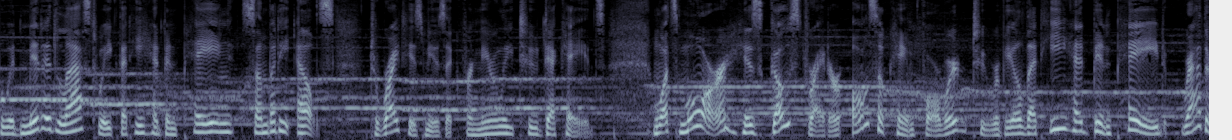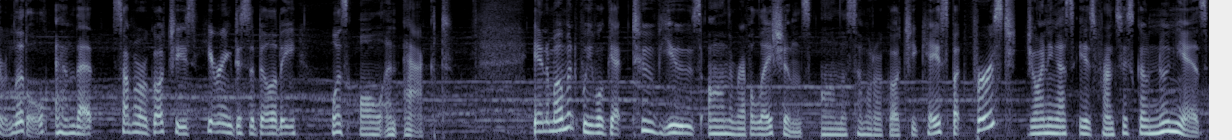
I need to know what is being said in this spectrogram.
who admitted last week that he had been paying somebody else to write his music for nearly two decades. What's more, his ghostwriter also came forward to reveal that he had been paid rather little and that Samuragochi's hearing disability was all an act. In a moment, we will get two views on the revelations on the Samuragochi case. But first, joining us is Francisco Nunez,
